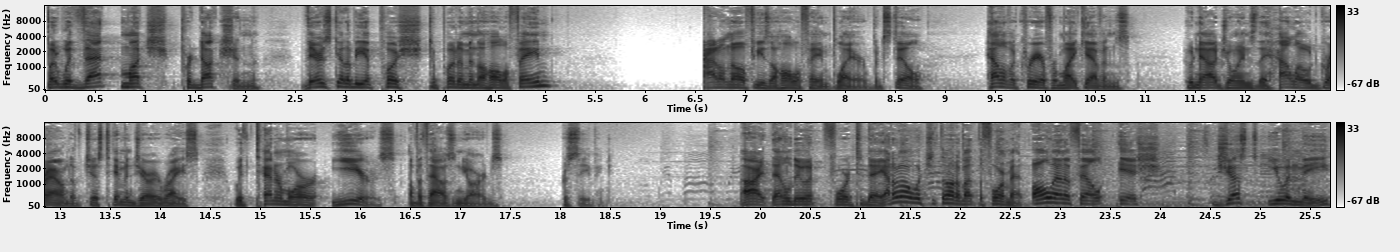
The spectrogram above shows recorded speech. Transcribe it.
But with that much production, there's going to be a push to put him in the Hall of Fame. I don't know if he's a Hall of Fame player, but still, hell of a career for Mike Evans, who now joins the hallowed ground of just him and Jerry Rice with 10 or more years of a 1,000 yards receiving. All right, that'll do it for today. I don't know what you thought about the format. All NFL ish, just you and me,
